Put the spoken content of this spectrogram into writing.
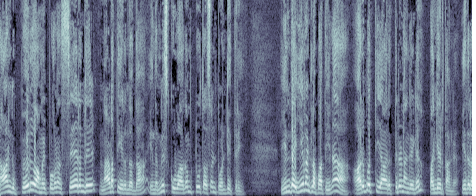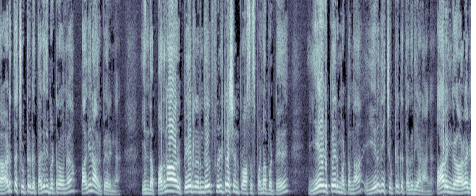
நான்கு பெரு அமைப்புகளும் சேர்ந்து நடத்தி இருந்தது தான் இந்த Miss Koovagam two thousand twenty three இந்த ஈவெண்ட்ல பார்த்தீங்கன்னா அறுபத்தி ஆறு திருநங்கைகள் பங்கேற்றாங்க. இதுல அடுத்த சுற்றுக்கு தகுதி பெற்றவங்க பதினாறு பேருங்க. இந்த பதினாறு பேர்ல இருந்து ஃபில்ட்ரேஷன் ப்ராசஸ் பண்ணப்பட்டு ஏழு பேர் மட்டும்தான் இறுதி சுற்றுக்கு தகுதியானாங்க. பாருங்க அழக.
